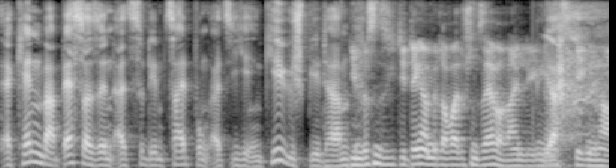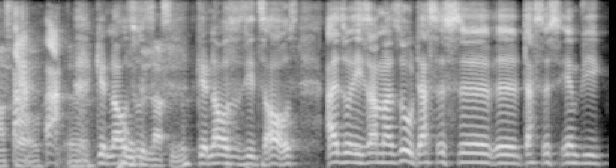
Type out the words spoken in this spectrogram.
erkennbar besser sind als zu dem Zeitpunkt, als sie hier in Kiel gespielt haben. Die müssen sich die Dinger mittlerweile schon selber reinlegen, ja. gegen den HSV äh, genau so, lassen. Ne? Genau so sieht's aus. Also ich sag mal so, das ist, äh, äh, das ist irgendwie,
